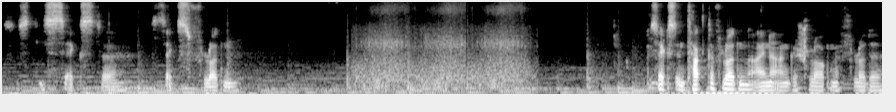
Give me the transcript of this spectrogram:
Das ist die sechste. Sechs Flotten. Sechs intakte Flotten, eine angeschlagene Flotte.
